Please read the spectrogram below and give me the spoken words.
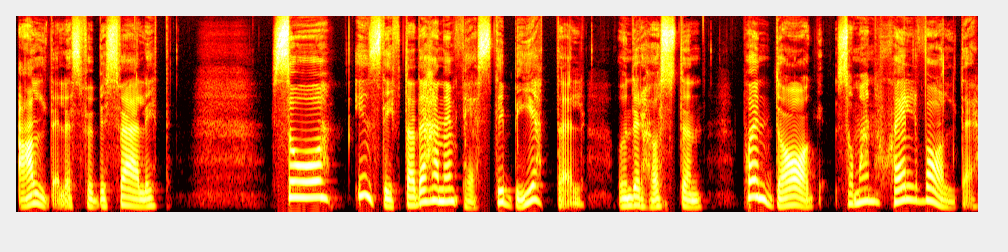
alldeles för besvärligt. Så instiftade han en fest i Betel under hösten på en dag som han själv valde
